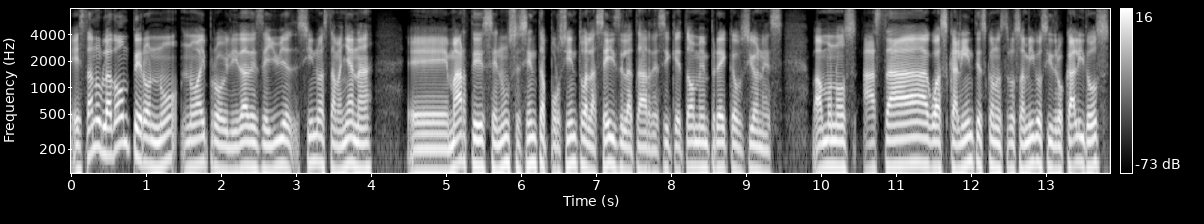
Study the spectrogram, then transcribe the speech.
Está nubladón, pero no, no hay probabilidades de lluvia, sino hasta mañana eh, martes en un 60% a las 6 de la tarde, así que tomen precauciones. Vámonos hasta Aguascalientes con nuestros amigos hidrocálidos.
